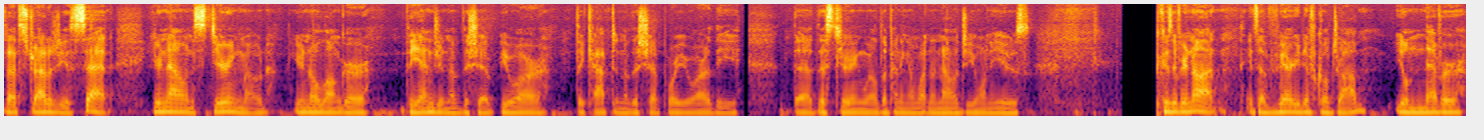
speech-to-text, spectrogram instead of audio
that strategy is set, you're now in steering mode. You're no longer the engine of the ship. You are the captain of the ship, or you are the the the steering wheel, depending on what analogy you want to use. Because if you're not, it's a very difficult job. You'll never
